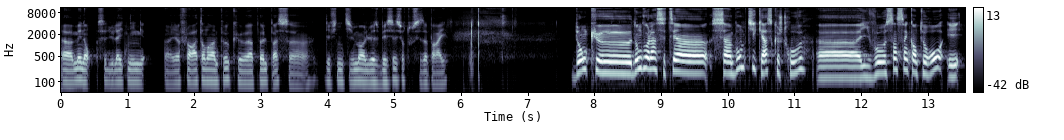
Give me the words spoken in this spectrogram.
mais non, c'est du Lightning. il va falloir attendre un peu que Apple passe définitivement à l'USB-C sur tous ses appareils. Donc, donc voilà, c'est un bon petit casque, je trouve. il vaut 150 euros et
